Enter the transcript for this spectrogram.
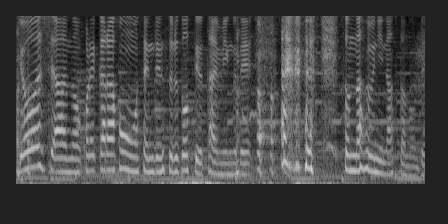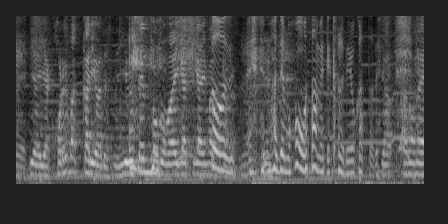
らよしあのこれから本を宣伝するぞっていうタイミングで そんな風になったので。いやいやこればっかりはですね優先の度合いが違いますそうですね。まあでも本を収めてからでよかったです。いやあのね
